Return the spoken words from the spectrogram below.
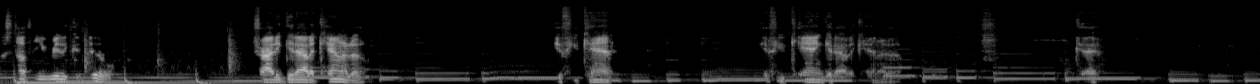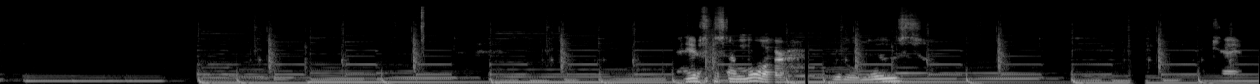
there's nothing you really could do. Try to get out of Canada if you can. If you can get out of Canada. Okay. Here's some more little news. Okay.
